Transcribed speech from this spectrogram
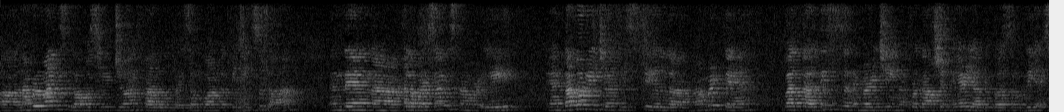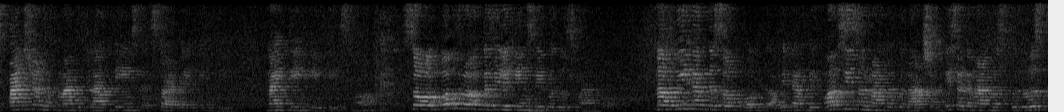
Uh, number one is Ilocos region, followed by Zamboanga Peninsula. And then uh, Calabarzon is number 8. And Davao region is still number 10. But uh, this is an emerging uh, production area because of the expansion of mango plantings that started in the 1980s. No? So all throughout the Philippines, we produce mango. Now we have the so-called, uh, we term it on-season mango production. These are the mangoes produced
